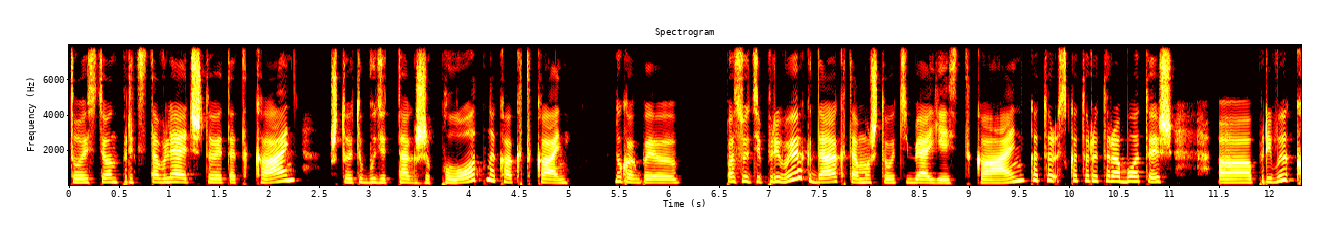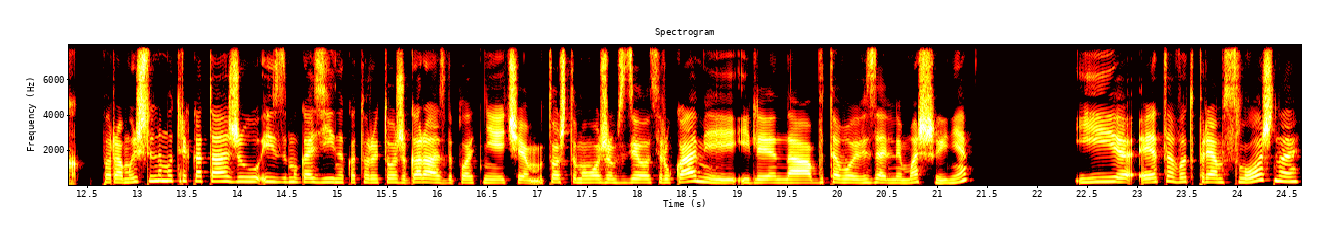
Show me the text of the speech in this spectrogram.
То есть он представляет, что это ткань, что это будет так же плотно, как ткань. Ну, как бы, по сути, привык, да, к тому, что у тебя есть ткань, который, с которой ты работаешь, э, привык промышленному трикотажу из магазина, который тоже гораздо плотнее, чем то, что мы можем сделать руками или на бытовой вязальной машине. И это вот прям сложно.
